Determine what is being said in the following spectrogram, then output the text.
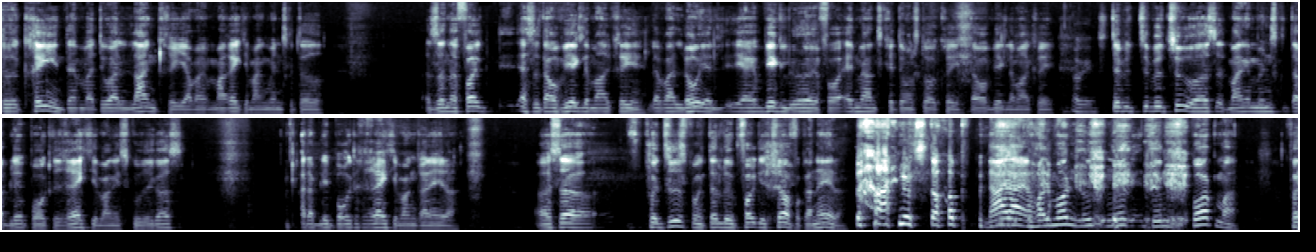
du ved, krigen, den var, det var en lang krig, og var, var rigtig mange mennesker døde. Og så når folk, altså der var virkelig meget krig. Der var lå, jeg, jeg virkelig løb for 2. verdenskrig, det var en stor krig. Der var virkelig meget krig. okay. Det, be- det betyder også, at mange mennesker, der bliver brugt rigtig mange skud, ikke også? Og der bliver brugt rigtig mange granater. Og så på et tidspunkt, der løb folk i tør for granater. Nej, nu stop. Nej, nej, hold munden, nu, nu du spurgte mig. På,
